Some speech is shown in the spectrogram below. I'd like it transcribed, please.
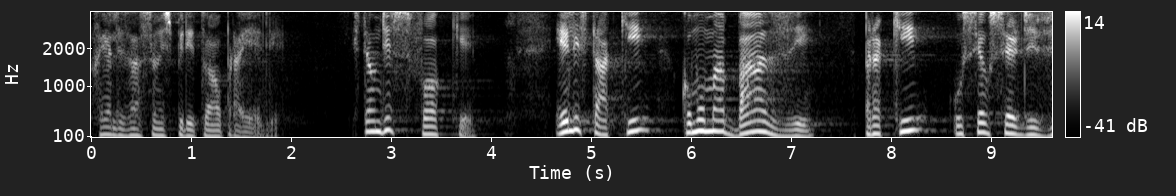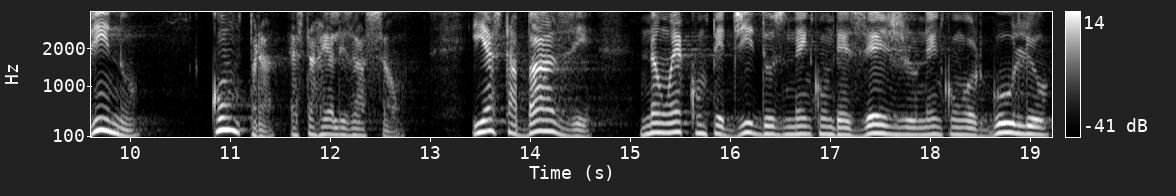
realização espiritual para ele. Isto é um desfoque. Ele está aqui como uma base para que o seu ser divino cumpra esta realização. E esta base não é com pedidos, nem com desejo, nem com orgulho,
